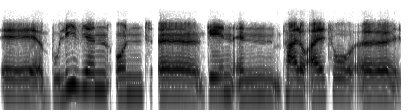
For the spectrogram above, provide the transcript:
äh, Bolivien und äh, gehen in Palo Alto äh,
